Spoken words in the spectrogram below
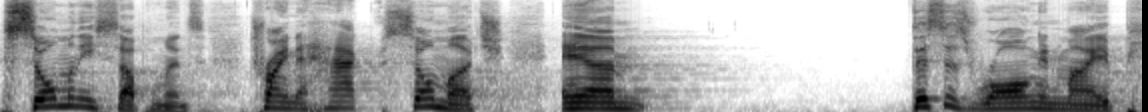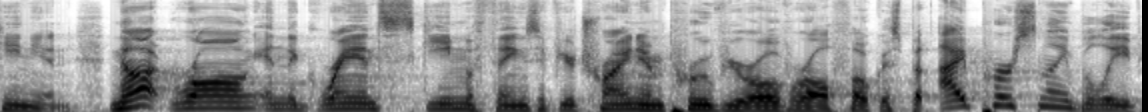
so many supplements, trying to hack so much. And this is wrong in my opinion. Not wrong in the grand scheme of things if you're trying to improve your overall focus, but I personally believe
